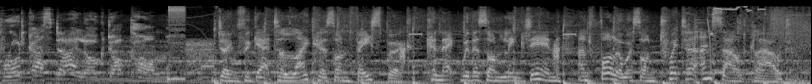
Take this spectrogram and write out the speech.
broadcastdialogue.com. Don't forget to like us on Facebook, connect with us on LinkedIn, and follow us on Twitter and SoundCloud.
